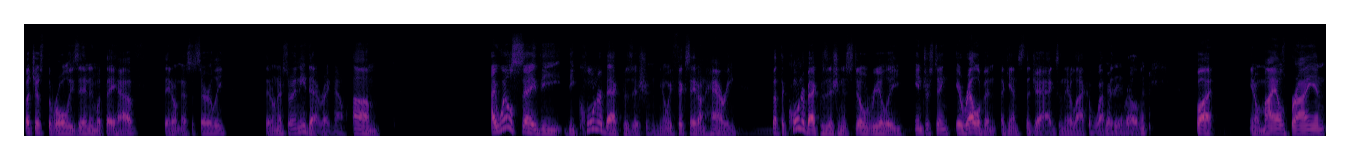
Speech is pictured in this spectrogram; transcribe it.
but just the role he's in and what they have, they don't necessarily they don't necessarily need that right now. Um, I will say the the cornerback position, you know, we fixate on Harry, but the cornerback position is still really interesting, irrelevant against the Jags and their lack of weapons. Very irrelevant. But you know, Miles Bryant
